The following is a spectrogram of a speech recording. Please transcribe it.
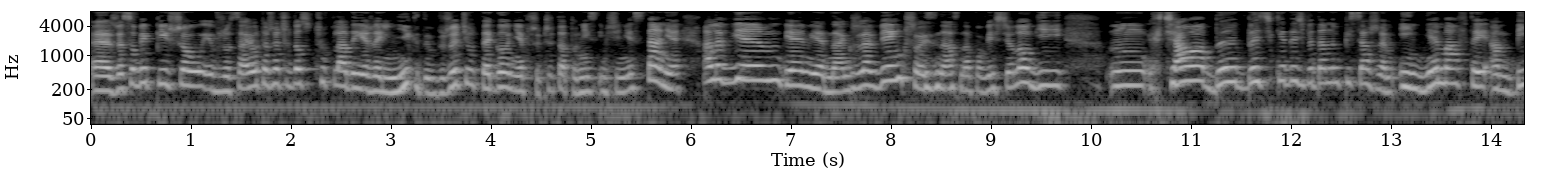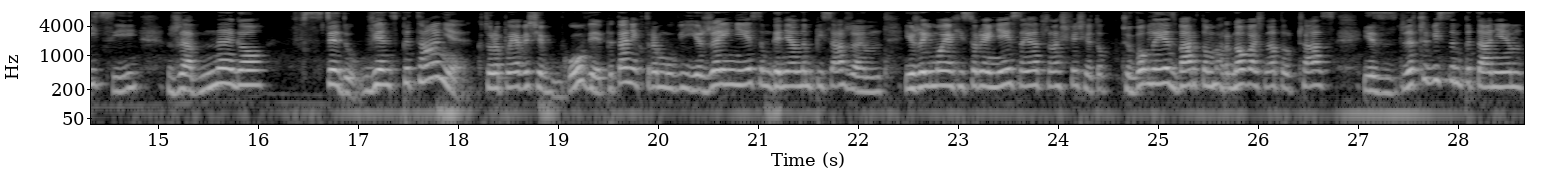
e, że sobie piszą i wrzucają te rzeczy do szuflady. Jeżeli nikt w życiu tego nie przeczyta, to nic im się nie stanie. Ale wiem, wiem jednak, że większość z nas na powieściologii mm, chciałaby być kiedyś wydanym pisarzem i nie ma w tej ambicji żadnego wstydu. Więc pytanie, które pojawia się w głowie, pytanie, które mówi, jeżeli nie jestem genialnym pisarzem, jeżeli moja historia nie jest najlepsza na świecie, to czy w ogóle jest warto marnować na to czas, jest rzeczywistym pytaniem,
